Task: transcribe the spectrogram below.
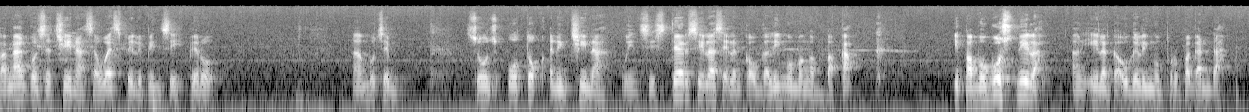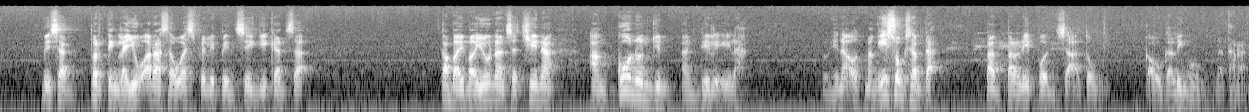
pangangkon sa China sa West Philippine Sea. Pero ambot si so utok aning China, insister sila sa ilang kaugalingong mga bakak ipamugos nila ang ilang kaugalingong propaganda. Bisag perting layo ara sa West Philippine Sea gikan sa kabaybayunan sa China ang kunon gyud ang dili ila. Kung hinaot mangisog sabta pagpalipod sa atong kaugalingong nataran.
